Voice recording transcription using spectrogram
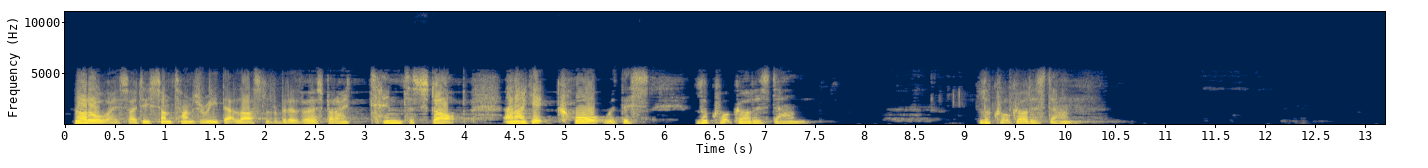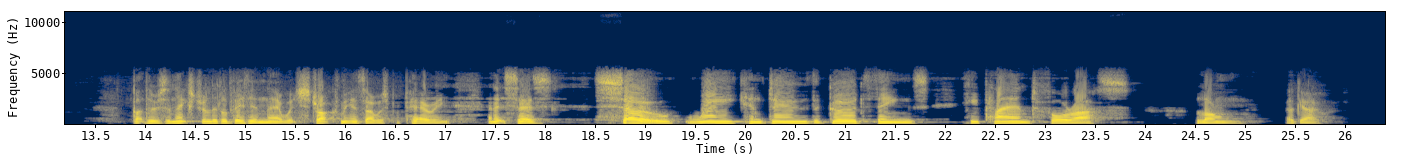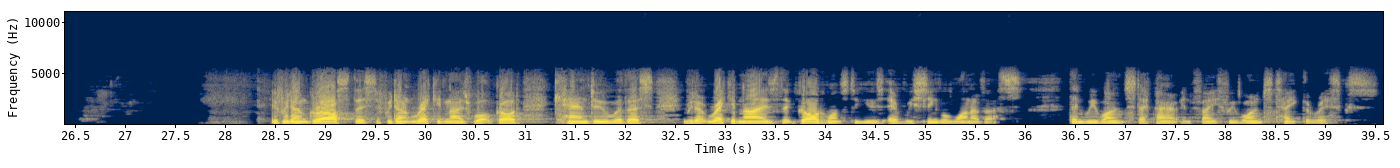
Not always. I do sometimes read that last little bit of verse, but I tend to stop and I get caught with this look what God has done. Look what God has done. But there's an extra little bit in there which struck me as I was preparing, and it says, So we can do the good things He planned for us long ago. If we don't grasp this, if we don't recognize what God can do with us, if we don't recognize that God wants to use every single one of us, then we won't step out in faith. We won't take the risks.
